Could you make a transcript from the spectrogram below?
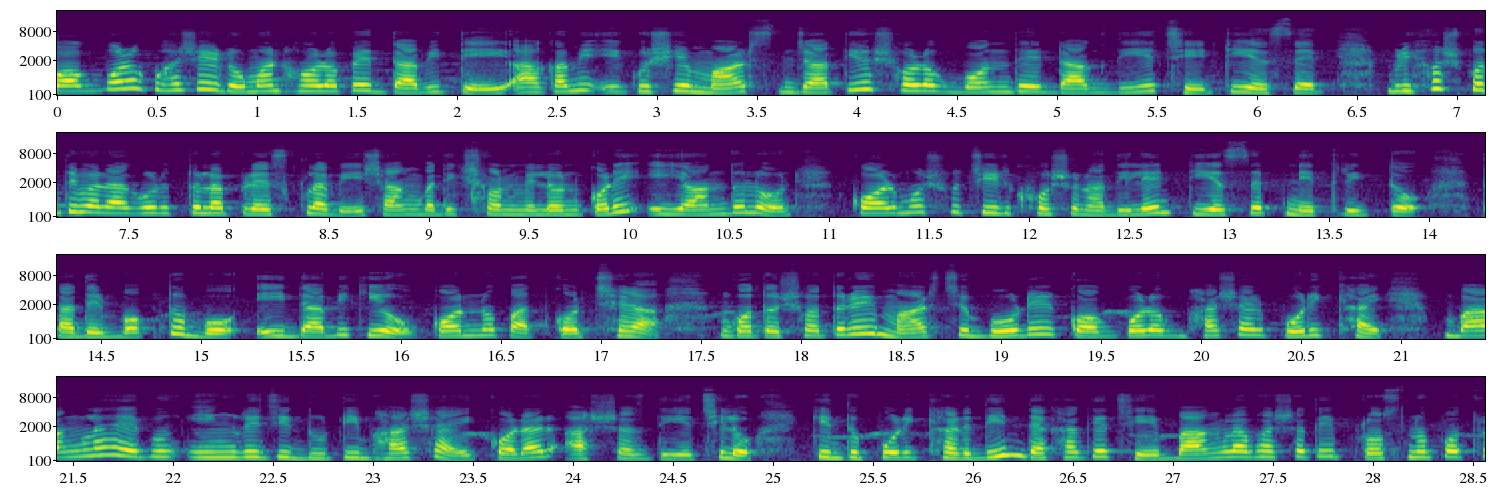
ককবরক ভাষায় রোমান হরপের দাবিতে আগামী একুশে মার্চ জাতীয় সড়ক বন্ধের ডাক দিয়েছে টিএসএফ। বৃহস্পতিবার আগরতলা প্রেস ক্লাবে সাংবাদিক সম্মেলন করে এই আন্দোলন কর্মসূচির ঘোষণা দিলেন টিএসএফ নেতৃত্ব। তাদের বক্তব্য, এই দাবি কেউ কর্ণপাত করছে না। গত সতেরোই মার্চ বোর্ডের ককবরক ভাষার পরীক্ষায় বাংলা এবং ইংরেজি দুটি ভাষায় করার আশ্বাস দিয়েছিল। কিন্তু পরীক্ষার দিন দেখা গেছে বাংলা ভাষাতে প্রশ্নপত্র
